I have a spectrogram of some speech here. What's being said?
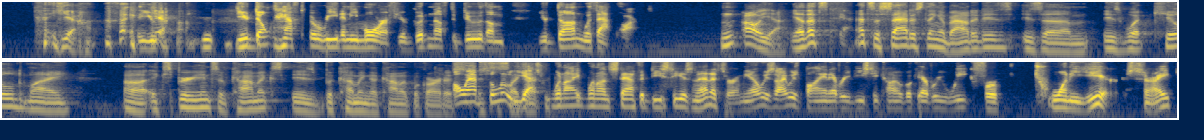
yeah, You- yeah, You don't have to read anymore. If you're good enough to do them, you're done with that part. Oh yeah, yeah. That's Yeah. that's the saddest thing about it is is um is what killed my uh, experience of comics is becoming a comic book artist. Oh, absolutely. like yes. When I went on staff at DC as an editor, I mean, I was I was buying every DC comic book every week for 20 years, right?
